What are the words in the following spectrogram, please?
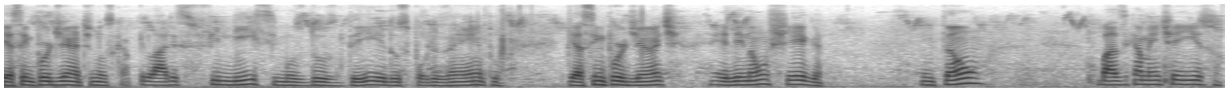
e assim por diante, nos capilares finíssimos dos dedos, por exemplo, e assim por diante, ele não chega. Então, Basicamente é isso.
